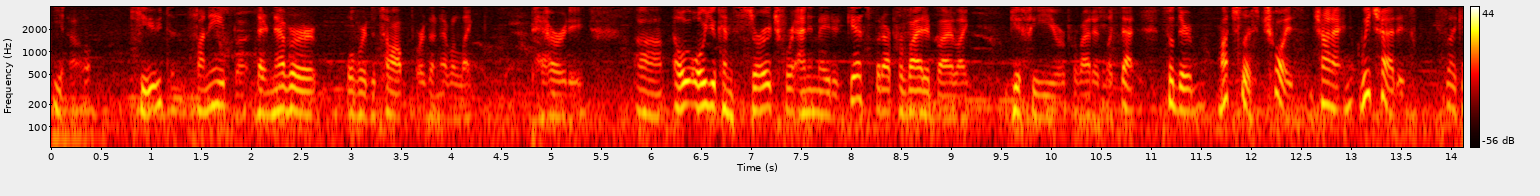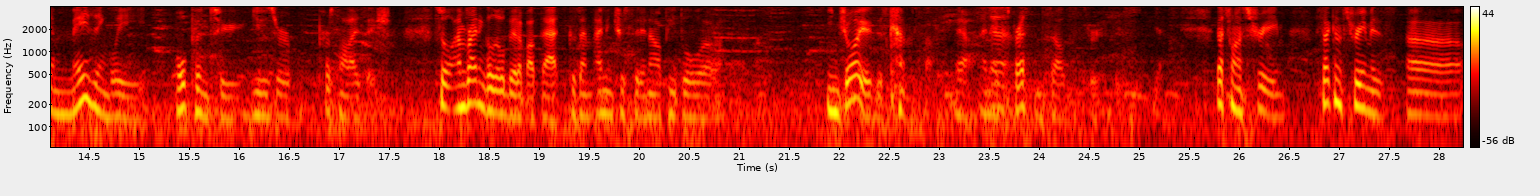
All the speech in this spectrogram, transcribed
you know, cute and funny, but they're never over the top or they're never like parody. Uh, or, or, you can search for animated GIFs, but are provided by like Giphy or providers like that. So there's much less choice in China. WeChat is, is like amazingly open to user personalization. So I'm writing a little bit about that because I'm, I'm interested in how people uh, enjoy this kind of stuff, yeah, and yeah. express themselves through this. Yeah, that's one stream. Second stream is uh,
